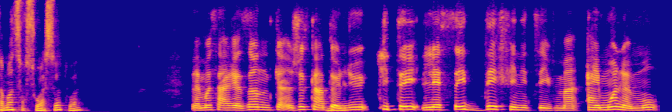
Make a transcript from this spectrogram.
comment tu reçois ça, toi? Ben, moi, ça résonne juste quand tu as mm. lu quitter, laisser définitivement. Et moi, le mot,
